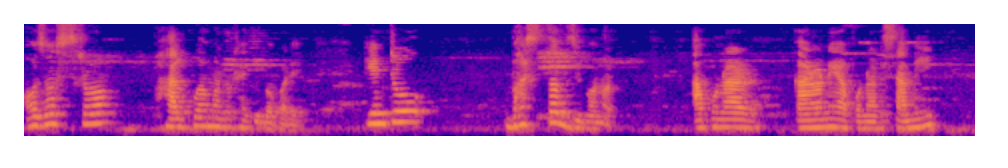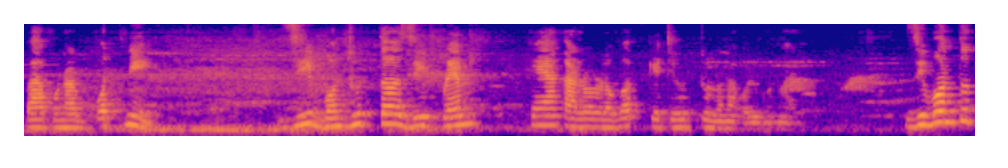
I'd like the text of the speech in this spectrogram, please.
অজস্ৰ ভালপোৱা মানুহ থাকিব পাৰে। কিন্তু বাস্তৱ জীৱনত আপোনাৰ কাৰণে আপোনাৰ স্বামী বা আপোনাৰ পত্নী যি বন্ধুত্ব, যি প্ৰেম, সেয়া কাৰো লগত কেতিয়াও তুলনা কৰিব নোৱাৰে। জীৱনটোত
